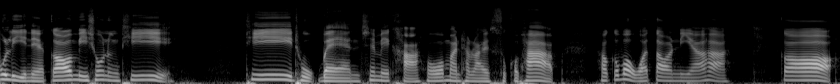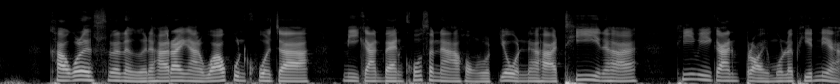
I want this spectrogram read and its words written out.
บุหรี่เนี่ยก็มีช่วงหนึ่งที่ที่ถูกแบนใช่ไหมคะ เพราะว่ามันทำลายสุขภาพ เขาก็บอกว่าตอนนี้ค่ะ ก็เขาก็เลยเสนอนะคะ รายงานว่าคุณควรจะ มีการแบนโฆษณาของรถยนต์นะคะที่นะคะที่มีการปล่อยมลพิษเนี่ย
